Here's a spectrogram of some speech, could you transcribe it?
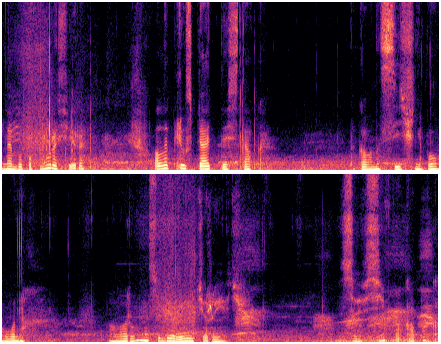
Небо похмуре, сіре. Але плюс 5 десь так. Така у нас січні погода. А собі риють, риють. Все, всім пока-пока.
